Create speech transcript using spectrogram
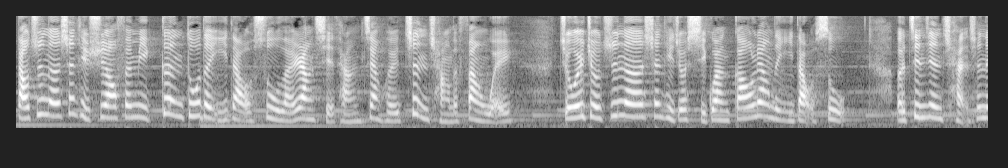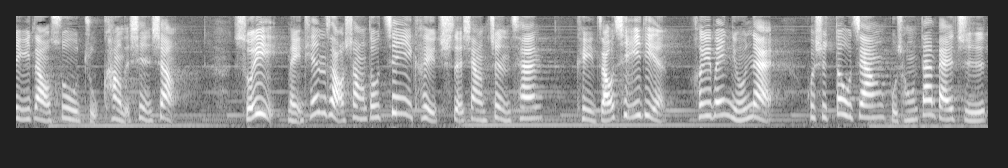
导致呢身体需要分泌更多的胰岛素来让血糖降回正常的范围。久而久之呢，身体就习惯高量的胰岛素，而渐渐产生的胰岛素阻抗的现象。所以每天早上都建议可以吃得像正餐，可以早起一点，喝一杯牛奶。或是豆浆补充蛋白质，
